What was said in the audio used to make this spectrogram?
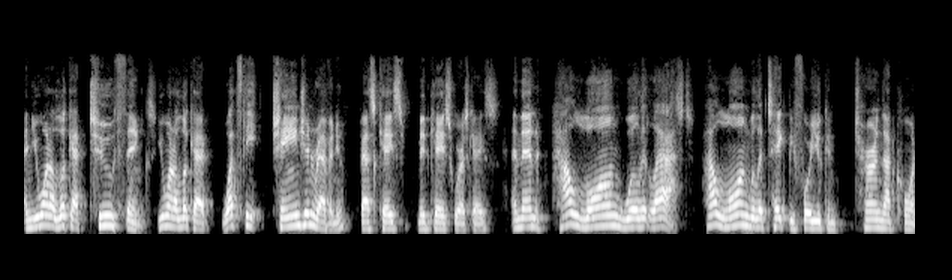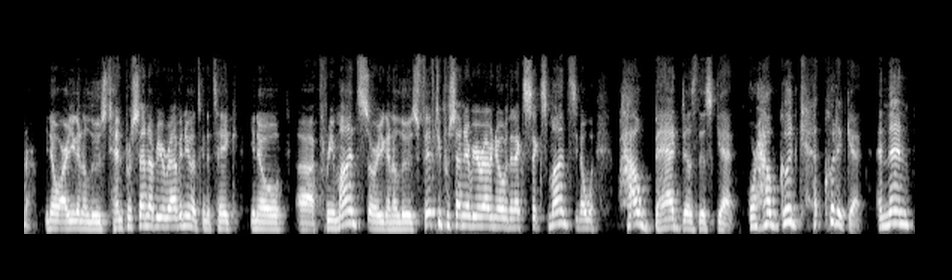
And you want to look at two things. You want to look at what's the change in revenue, best case, mid case, worst case, and then how long will it last? How long will it take before you can turn that corner? You know, are you going to lose 10% of your revenue? It's going to take, you know, uh, three months, or are you going to lose 50% of your revenue over the next six months? You know, how bad does this get? Or how good could it get? And then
